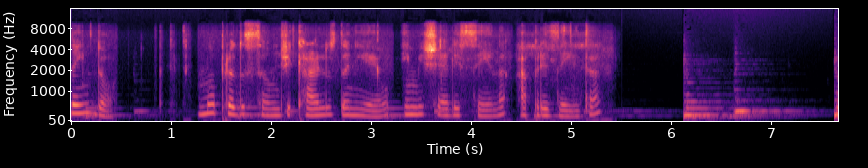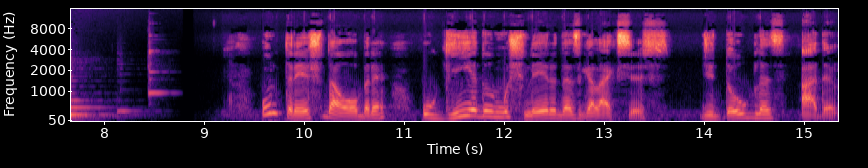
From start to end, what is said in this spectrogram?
em Dó. Uma produção de Carlos Daniel e Michele Sena apresenta um trecho da obra O Guia do Mochileiro das Galáxias, de Douglas Adam.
